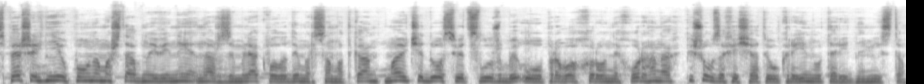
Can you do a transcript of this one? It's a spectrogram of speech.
З перших днів повномасштабної війни наш земляк Володимир Самоткан, маючи досвід служби у правоохоронних органах, пішов захищати Україну та рідне місто.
